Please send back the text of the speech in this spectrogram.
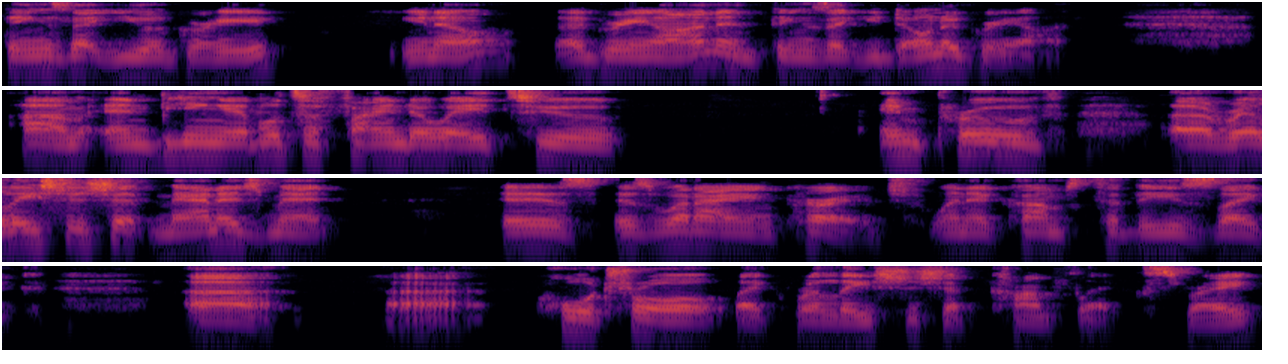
things that you agree you know agree on and things that you don't agree on um, and being able to find a way to improve uh, relationship management is is what I encourage when it comes to these like uh, uh, cultural like relationship conflicts, right?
